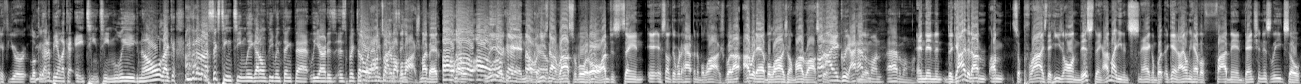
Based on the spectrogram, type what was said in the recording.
If you're looking, You got to be in like an 18 team league, no? Like even in our 16 team league, I don't even think that Laird is, is picked up. No, I'm talking about. Ballage. My bad. Oh, no, oh, oh, Laird, okay. yeah, no, Okay, he's okay. not rosterable at all. I'm just saying if something were to happen to Ballage, but I, I would add Ballage on my roster. I I agree. I have Yeah. him on. I have him on one. And then the- the guy that I'm I'm surprised that he's on this thing. I might even snag him, but again, I only have a five man bench in this league, so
